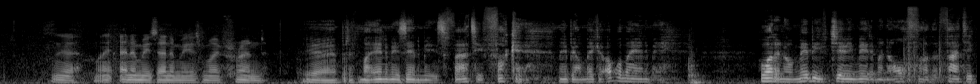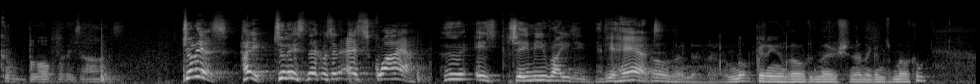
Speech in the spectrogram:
Yeah, my enemy's enemy is my friend. Yeah, but if my enemy's enemy is fatty, fuck it. Maybe I'll make it up with my enemy. Oh, I don't know. Maybe if Jamie made him an offer that fatty couldn't block with his arms. Julius! Hey, Julius Nicholson, Esquire. Who is Jamie riding? Have you heard? Oh, no, no, no. I'm not getting involved in those shenanigans, Malcolm.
